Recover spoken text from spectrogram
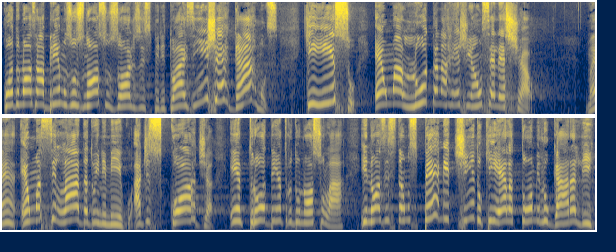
quando nós abrirmos os nossos olhos espirituais e enxergarmos que isso é uma luta na região celestial. Não é? é uma cilada do inimigo. A discórdia entrou dentro do nosso lar. E nós estamos permitindo que ela tome lugar ali.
